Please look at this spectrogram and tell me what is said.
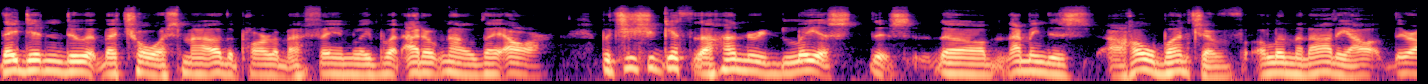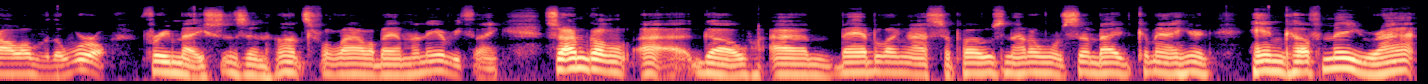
they didn't do it by choice, my other part of my family, but I don't know. They are. But you should get the hundred list. That's uh, I mean, there's a whole bunch of Illuminati. Out, they're all over the world. Freemasons in Huntsville, Alabama, and everything. So I'm gonna uh, go. I'm babbling, I suppose, and I don't want somebody to come out here and handcuff me, right?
